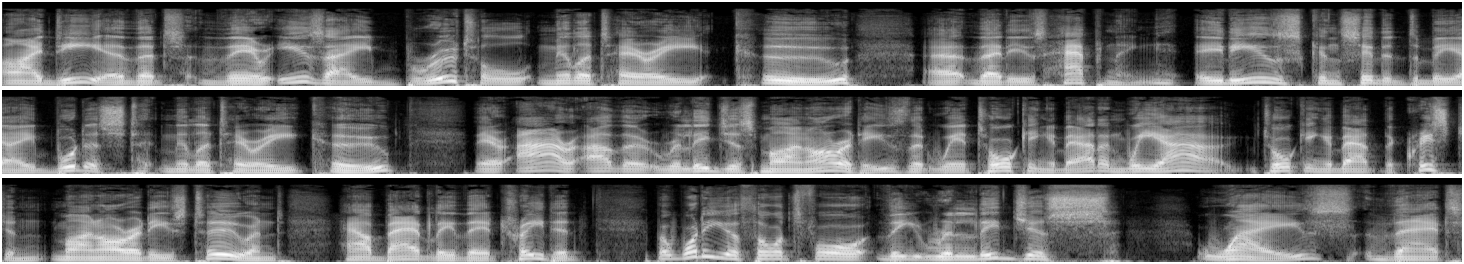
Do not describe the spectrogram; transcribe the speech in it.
idea that there is a brutal military coup uh, that is happening. It is considered to be a Buddhist military coup. There are other religious minorities that we're talking about, and we are talking about the Christian minorities too and how badly they're treated. But what are your thoughts for the religious? ways that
